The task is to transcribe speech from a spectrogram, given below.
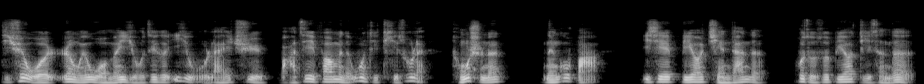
的确，我认为我们有这个义务来去把这方面的问题提出来，同时呢，能够把一些比较简单的或者说比较底层的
